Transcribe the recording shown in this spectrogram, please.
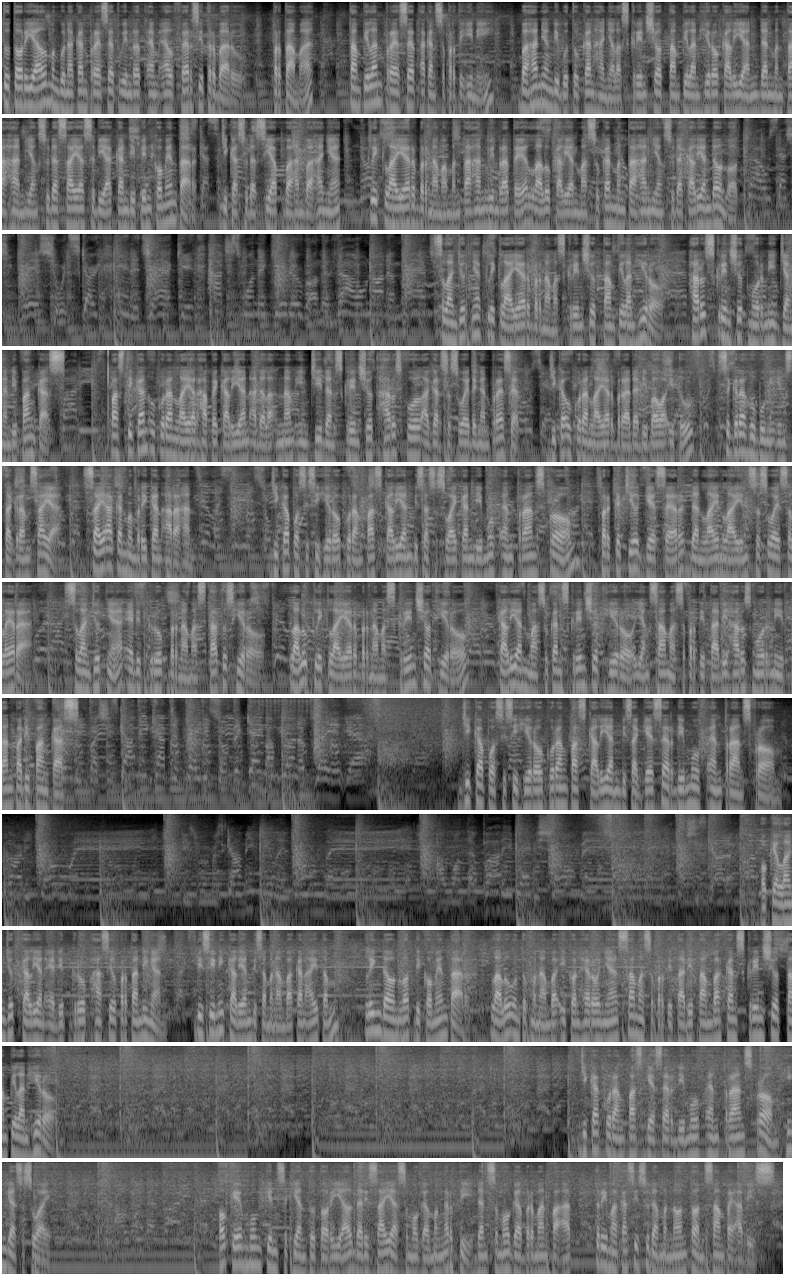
Tutorial menggunakan preset WinRAR ML versi terbaru. Pertama, tampilan preset akan seperti ini, bahan yang dibutuhkan hanyalah screenshot tampilan hero kalian dan mentahan yang sudah saya sediakan di pin komentar. Jika sudah siap bahan-bahannya, klik layar bernama mentahan WinRate lalu kalian masukkan mentahan yang sudah kalian download. Selanjutnya klik layar bernama screenshot tampilan hero, harus screenshot murni jangan dipangkas. Pastikan ukuran layar HP kalian adalah 6 inci dan screenshot harus full agar sesuai dengan preset. Jika ukuran layar berada di bawah itu, segera hubungi Instagram saya, saya akan memberikan arahan. Jika posisi hero kurang pas kalian bisa sesuaikan di move and transform, perkecil geser dan lain-lain sesuai selera. Selanjutnya edit group bernama status hero, lalu klik layar bernama screenshot hero, kalian masukkan screenshot hero yang sama seperti tadi harus murni tanpa dipangkas. Jika posisi hero kurang pas kalian bisa geser di move and transform. Oke lanjut kalian edit grup hasil pertandingan. Di sini kalian bisa menambahkan item, link download di komentar. Lalu untuk menambah ikon hero-nya sama seperti tadi tambahkan screenshot tampilan hero. Jika kurang pas geser di move and transform hingga sesuai. Oke mungkin sekian tutorial dari saya semoga mengerti dan semoga bermanfaat, terima kasih sudah menonton sampai habis.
